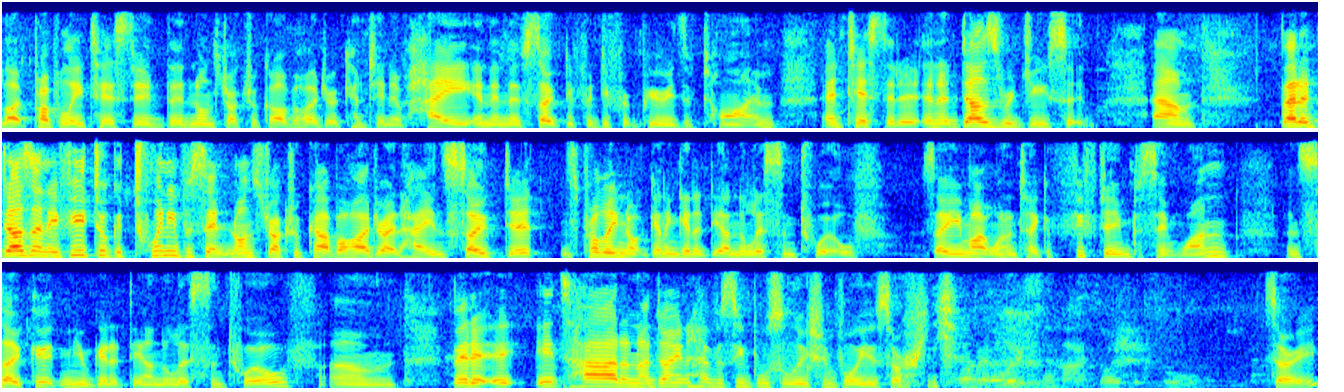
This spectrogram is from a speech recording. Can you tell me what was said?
like properly tested, the non-structural carbohydrate content of hay, and then they've soaked it for different periods of time and tested it, and it does reduce it. Um, but it doesn't. If you took a 20% non-structural carbohydrate hay and soaked it, it's probably not going to get it down to less than 12. So you might want to take a 15% one and soak it, and you'll get it down to less than 12. Um, but it, it, it's hard, and I don't have a simple solution for you. Sorry. Sorry.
